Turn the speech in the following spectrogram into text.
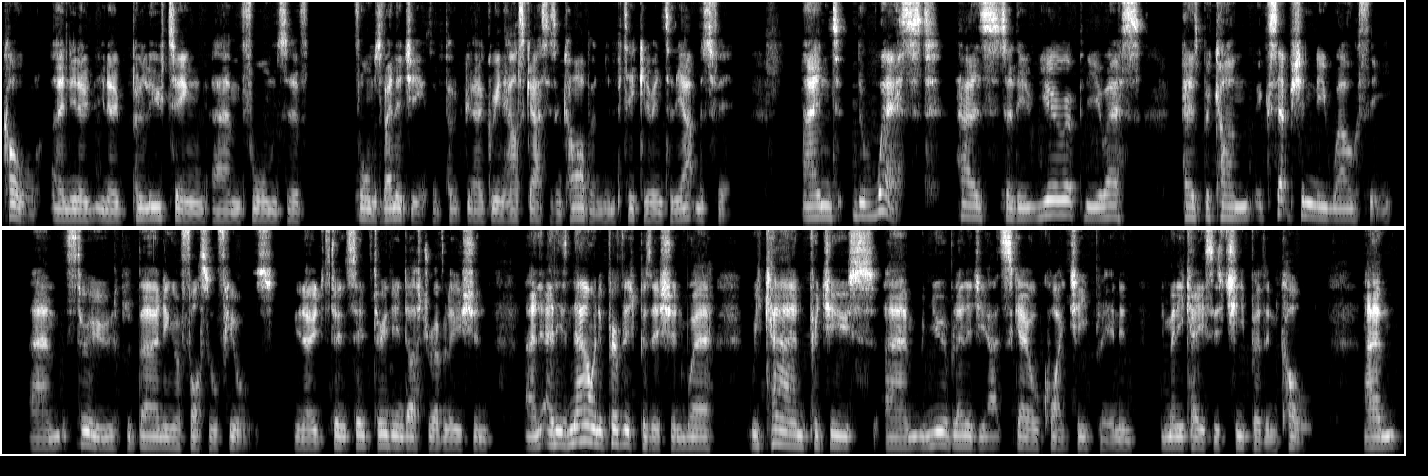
coal and you know you know polluting um, forms of forms of energy that put uh, greenhouse gases and carbon in particular into the atmosphere. And the West has so the Europe, the US has become exceptionally wealthy um, through the burning of fossil fuels. You know, through, through the Industrial Revolution, and, and is now in a privileged position where we can produce um, renewable energy at scale quite cheaply, and in, in many cases cheaper than coal. Um,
